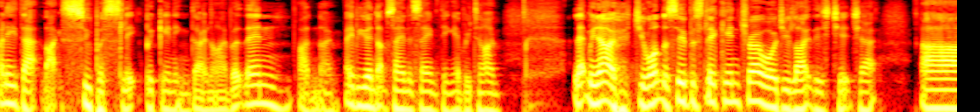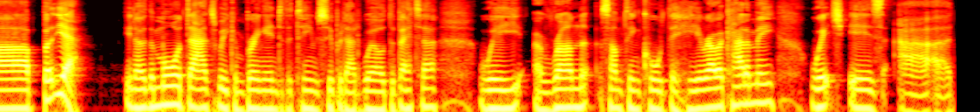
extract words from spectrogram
I need that like super slick beginning, don't I? But then I don't know. Maybe you end up saying the same thing every time. Let me know. Do you want the super slick intro or do you like this chit chat? Uh, but yeah, you know, the more dads we can bring into the Team Super Dad world, the better. We uh, run something called the Hero Academy, which is a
